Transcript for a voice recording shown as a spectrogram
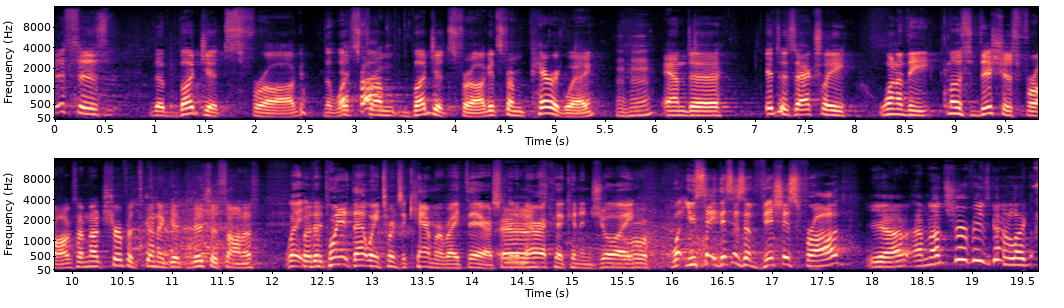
This is the Budgett's frog. The what it's frog? from Budgett's frog. It's from Paraguay. Mm-hmm. And uh, it is actually one of the most vicious frogs. I'm not sure if it's going to get vicious on us. Wait, but it- point it that way towards the camera right there so that Uh, America can enjoy. oh. What you say? This is a vicious frog? Yeah, I'm not sure if he's going to like.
